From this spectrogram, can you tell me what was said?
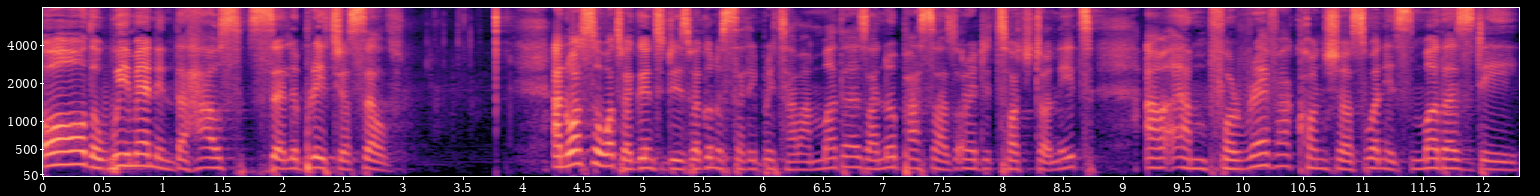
All the women in the house, celebrate yourself. And also, what we're going to do is we're going to celebrate our mothers. I know Pastor has already touched on it. I'm forever conscious when it's Mother's Day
